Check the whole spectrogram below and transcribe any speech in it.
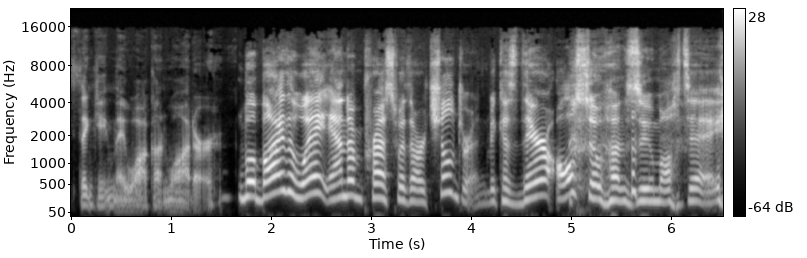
thinking they walk on water. Well, by the way, and impressed with our children because they're also on Zoom all day.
